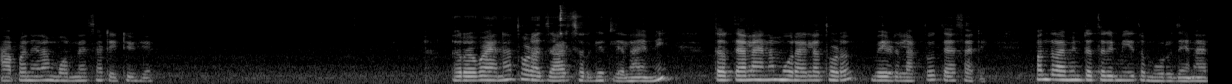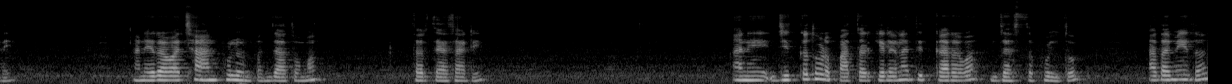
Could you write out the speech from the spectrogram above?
आपण याला मोरण्यासाठी ठेवूया. रवा आहे ना थोडा जाडसर घेतलेला आहे मी. तर त्याला आहे ना मोरायला थोडं वेळ लागतो त्यासाठी. पंधरा मिनटं तरी मी इथं मोरू देणार आहे. आणि रवा छान फुलून पण जातो मग. तर त्यासाठी. आणि जितकं थोडं पातळ केलं ना तितका रवा जास्त फुलतो. आता मी इथं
